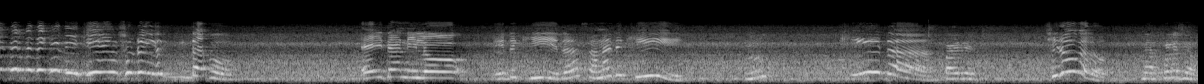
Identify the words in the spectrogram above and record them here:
এইদেরকে দেখে এইটা নিল এটা কি? এটা সানা এটা কি? কি এটা? ছিঁড়েও গেল? না খুলে যাব।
